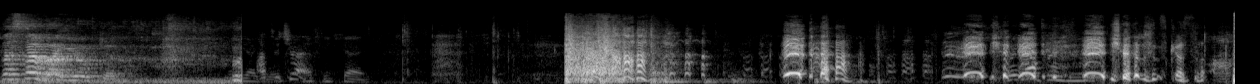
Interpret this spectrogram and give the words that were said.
Доставай, ёпта. Я же сказал.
